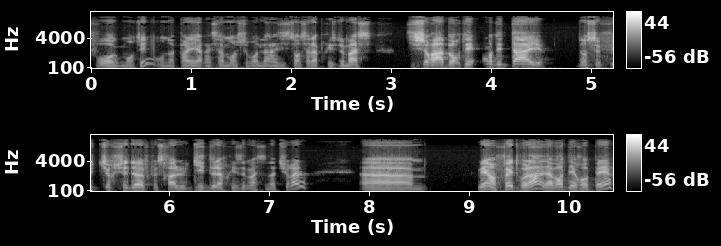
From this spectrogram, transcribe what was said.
faut augmenter. On a parlé récemment justement de la résistance à la prise de masse, qui sera abordée en détail dans ce futur chef-d'œuvre que sera le guide de la prise de masse naturelle. mais en fait, voilà, d'avoir des repères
